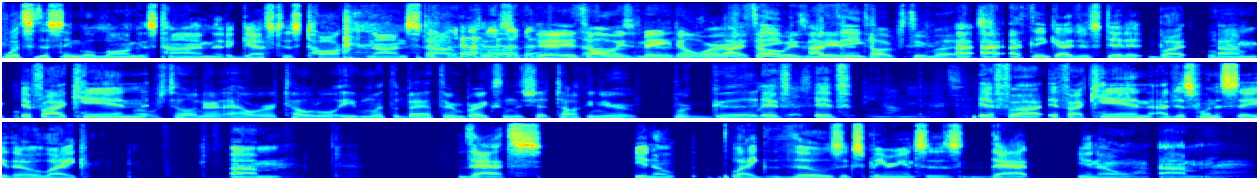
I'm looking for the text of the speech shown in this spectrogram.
What's the single longest time that a guest has talked nonstop? Because yeah, it's always me. Don't worry. I it's think- always I me think- that talks too much. I, I, I think I just did it, but um, if I Bro, can, we're still under an hour total, even with the bathroom breaks and the shit talking. You're we're good. if Just if 59 minutes. if uh, if I can, I just want to say though, like, um, that's you know, like those experiences that you know, um,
